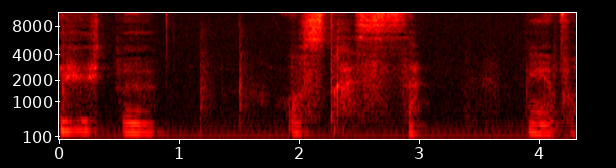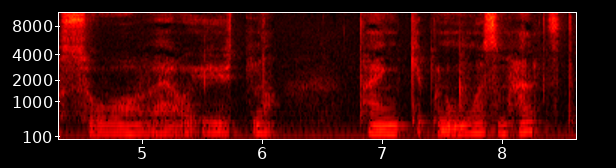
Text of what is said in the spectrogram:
uten å stresse med å få sove og uten å tenke på noe som helst.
